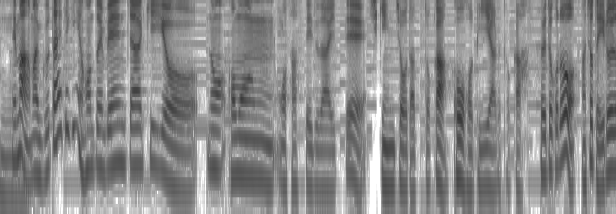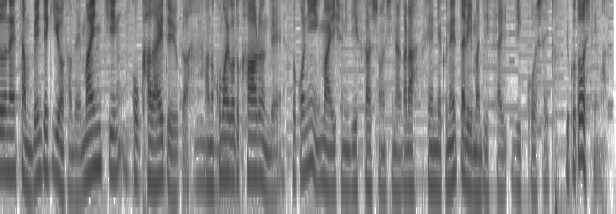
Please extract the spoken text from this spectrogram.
うんで、まあ、まあ具体的には本当にベンチャー企業の顧問をさせていただいて資金調達とか広報 PR とかそういうところを、まあ、ちょっといろいろね多分ベンチャー企業さんで毎日こう課題というか、あの困りごと変わるんでそこにまあ一緒にディスカッションしながら戦略練ったり、まあ、実際実行したりということをしています。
